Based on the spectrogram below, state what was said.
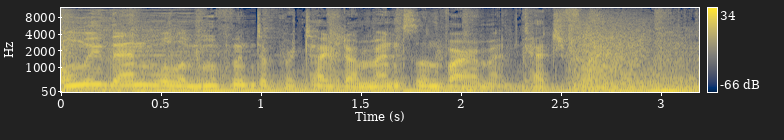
Only then will a movement to protect our mental environment catch flame.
